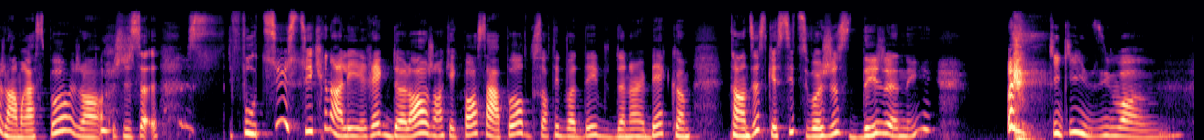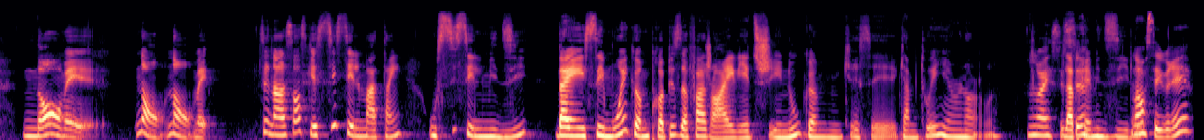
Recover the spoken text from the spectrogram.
ou je l'embrasse pas? Genre, je, ça- faut-tu, si tu écris dans les règles de l'art, genre, quelque part, ça porte, vous sortez de votre date, vous donnez un bec, comme, tandis que si tu vas juste déjeuner, Kiki, il dit, bon, non, mais, non, non, mais, tu sais, dans le sens que si c'est le matin ou si c'est le midi, ben, c'est moins comme propice de faire, genre, hey, viens-tu chez nous, comme, Chris, euh, calme-toi, il y a une heure, là. ouais, c'est ça. L'après-midi, là. Non, c'est vrai.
